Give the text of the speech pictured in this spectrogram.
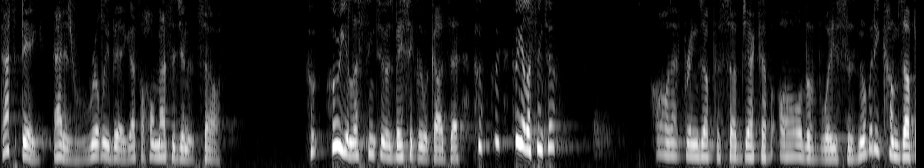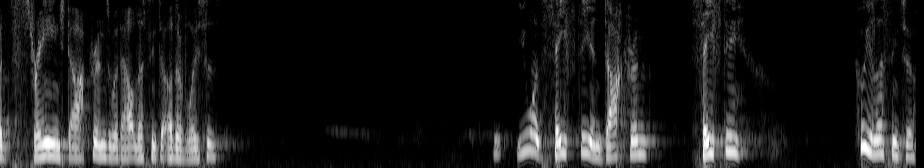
That's big. That is really big. That's a whole message in itself. Who, who are you listening to is basically what God said. Who, who, who are you listening to? Oh, that brings up the subject of all the voices. Nobody comes up with strange doctrines without listening to other voices. You want safety and doctrine? Safety? Who are you listening to?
